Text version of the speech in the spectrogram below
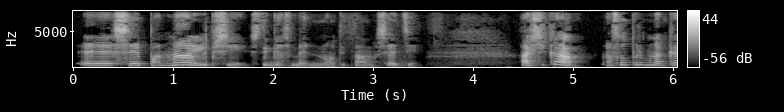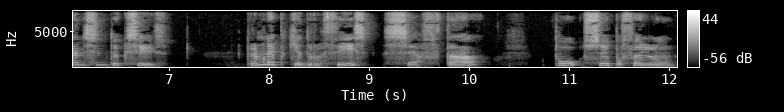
ε, σε επανάληψη στην καθημερινότητά μας, έτσι. Αρχικά, αυτό που πρέπει να κάνεις είναι το εξής. Πρέπει να επικεντρωθείς σε αυτά που σε επωφελούν.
